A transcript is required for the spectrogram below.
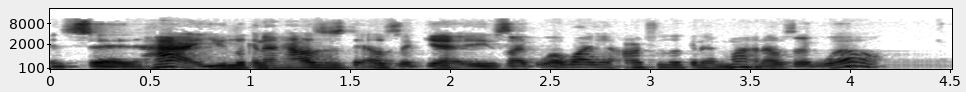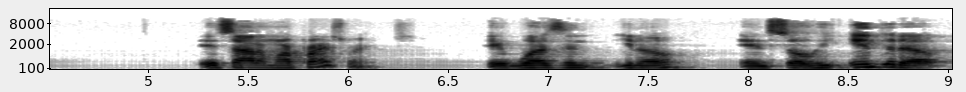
and said, "Hi, you looking at houses?" There? I was like, "Yeah." He's like, "Well, why aren't you looking at mine?" I was like, "Well, it's out of my price range. It wasn't, you know." And so he ended up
